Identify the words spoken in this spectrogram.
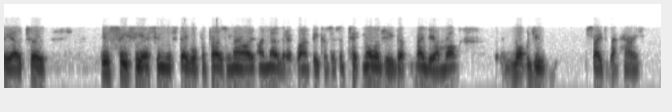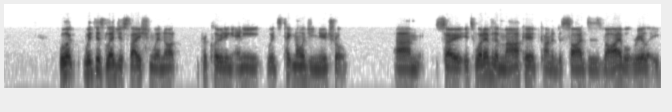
CO2 is CCS in the Steggall proposal now? I, I, know that it won't be because it's a technology, but maybe I'm wrong. What would you say to that, Harry? Well, look, with this legislation, we're not precluding any, it's technology neutral. Um, so it's whatever the market kind of decides is viable, really.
